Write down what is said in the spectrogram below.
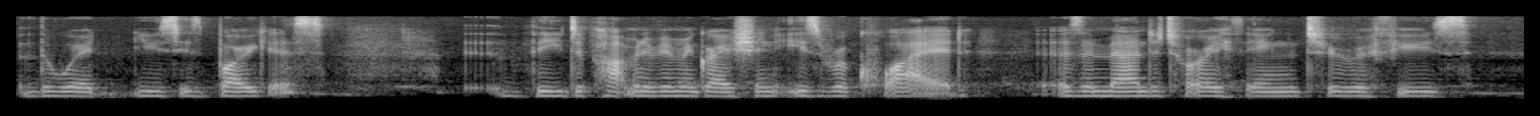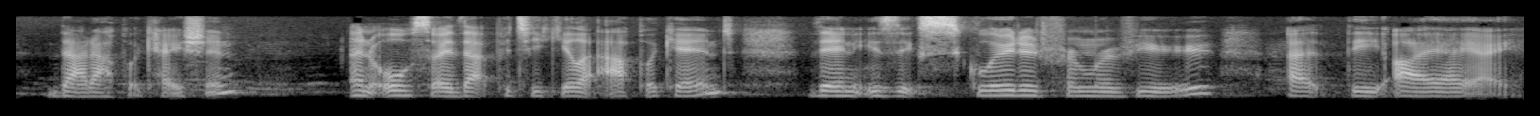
the word used is bogus, the Department of Immigration is required as a mandatory thing to refuse that application and also that particular applicant then is excluded from review at the IAA.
